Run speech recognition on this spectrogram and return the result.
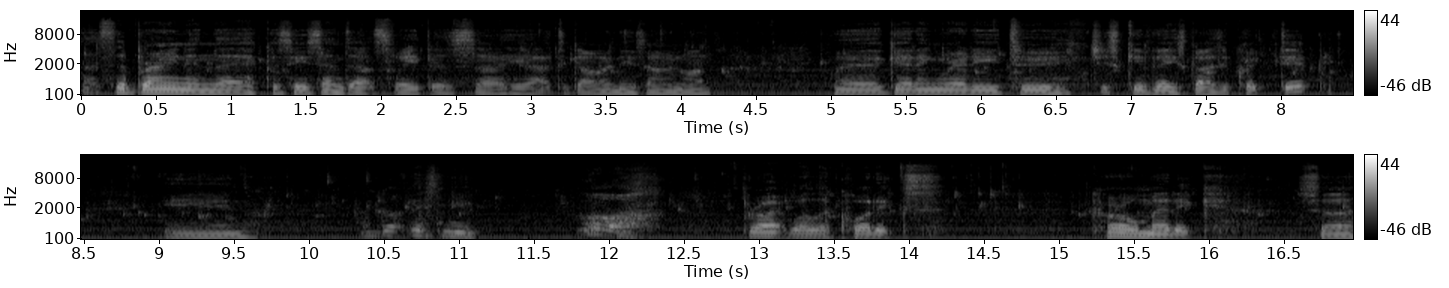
That's the brain in there because he sends out sweepers, so he had to go in his own one. We're getting ready to just give these guys a quick dip. And I've got this new oh, Brightwell Aquatics Coral Medic. So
